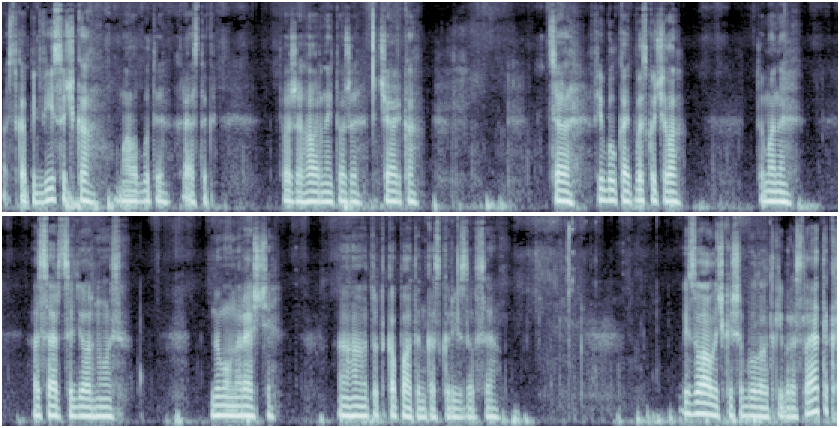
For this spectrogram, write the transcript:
Ось така підвісочка, мала бути хрестик. Теж гарний, теж печалька. Ця фібулка як вискочила, то в мене серце дьорнулось. Думав нарешті. Ага, тут така патинка, скоріш за все. Візуалочки ще було такий браслетик.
